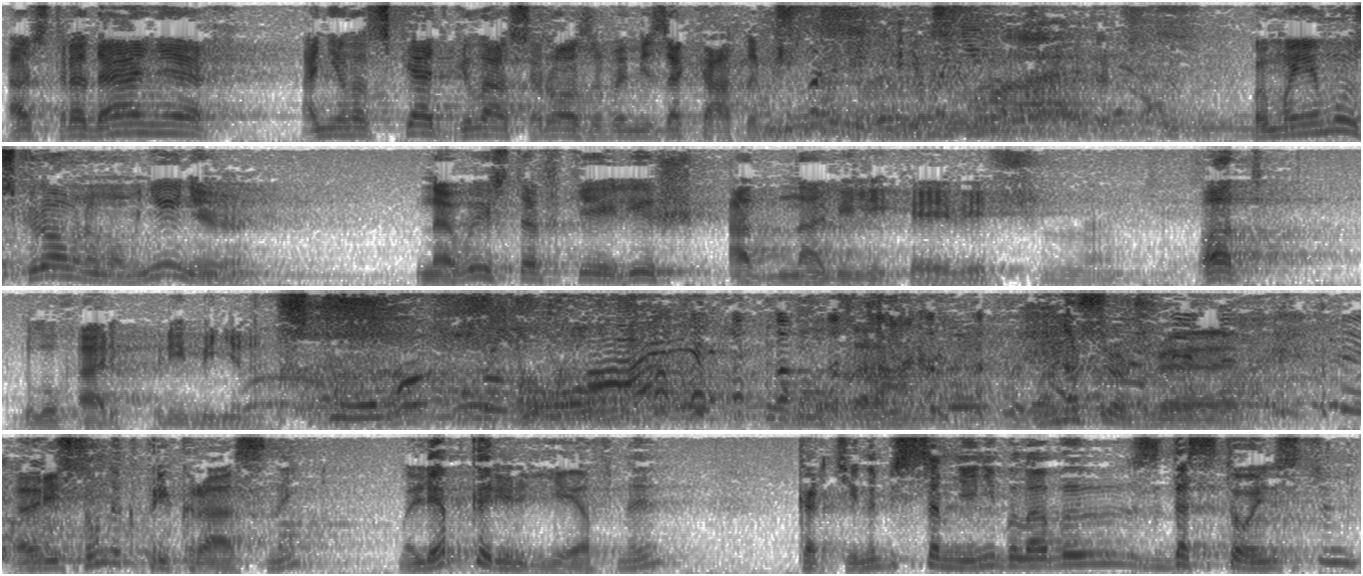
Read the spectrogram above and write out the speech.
о страданиях, а не ласкать глаз розовыми закатами. По моему скромному мнению, на выставке лишь одна великая вещь. Вот глухарь Рябинина. Что? Глухарь. Ну что же, рисунок прекрасный, лепка рельефная. Картина, без сомнений, была бы с достоинством,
